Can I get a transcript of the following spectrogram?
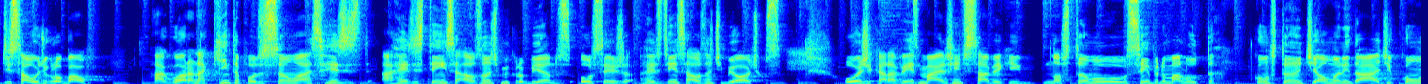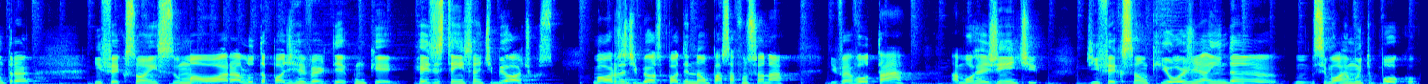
de saúde global. Agora, na quinta posição, a resistência aos antimicrobianos, ou seja, a resistência aos antibióticos. Hoje, cada vez mais, a gente sabe que nós estamos sempre numa luta constante, a humanidade contra infecções. Uma hora a luta pode reverter. Com o? Resistência a antibióticos. Uma hora os antibióticos podem não passar a funcionar. E vai voltar a morrer gente de infecção que hoje ainda se morre muito pouco,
